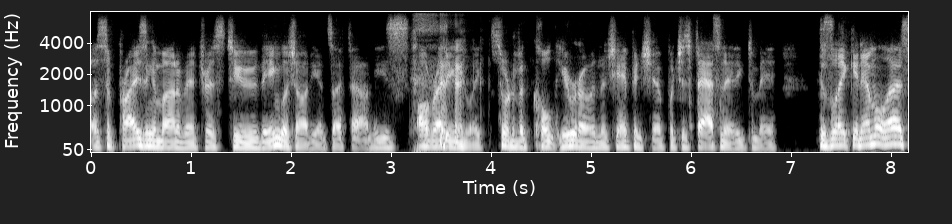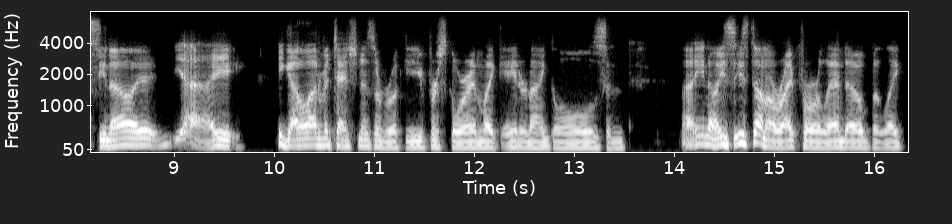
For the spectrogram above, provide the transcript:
a surprising amount of interest to the English audience. I found he's already like sort of a cult hero in the championship, which is fascinating to me. Because like in MLS, you know, it, yeah, he he got a lot of attention as a rookie for scoring like eight or nine goals, and uh, you know he's he's done all right for Orlando, but like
